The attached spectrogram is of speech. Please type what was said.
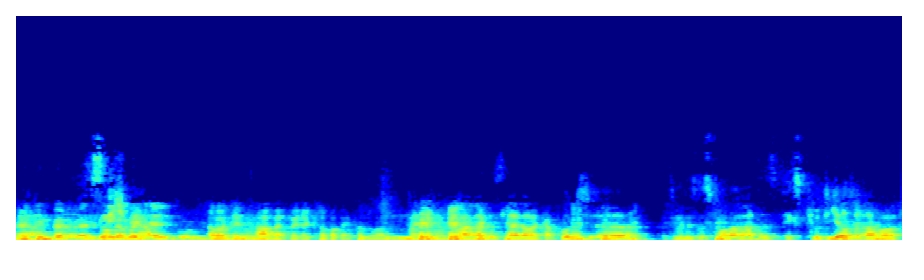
Ja. Ja. Genau, Das ist nicht mehr. Aber dein Fahrrad bei der Klopperei verloren. Mein Fahrrad ist leider kaputt, äh, zumindest das Vorderrad ist explodiert, aber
